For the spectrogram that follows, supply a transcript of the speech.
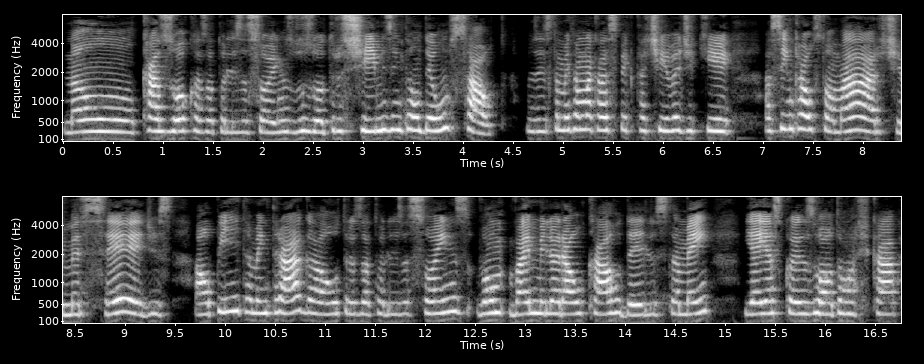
não casou com as atualizações dos outros times, então deu um salto. Mas eles também estão naquela expectativa de que, assim que a Aston Martin, Mercedes, a Alpine também traga outras atualizações, vão, vai melhorar o carro deles também, e aí as coisas voltam a ficar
